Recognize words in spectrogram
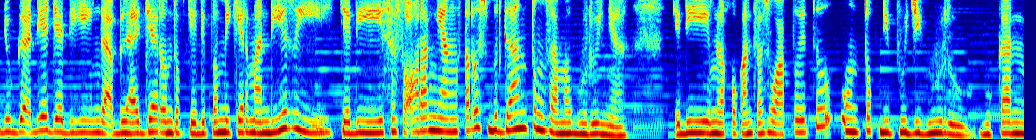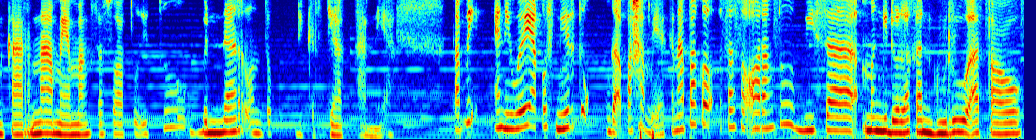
juga dia jadi nggak belajar untuk jadi pemikir mandiri, jadi seseorang yang terus bergantung sama gurunya. Jadi melakukan sesuatu itu untuk dipuji guru, bukan karena memang sesuatu itu benar untuk dikerjakan ya tapi anyway aku sendiri tuh nggak paham ya kenapa kok seseorang tuh bisa mengidolakan guru atau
